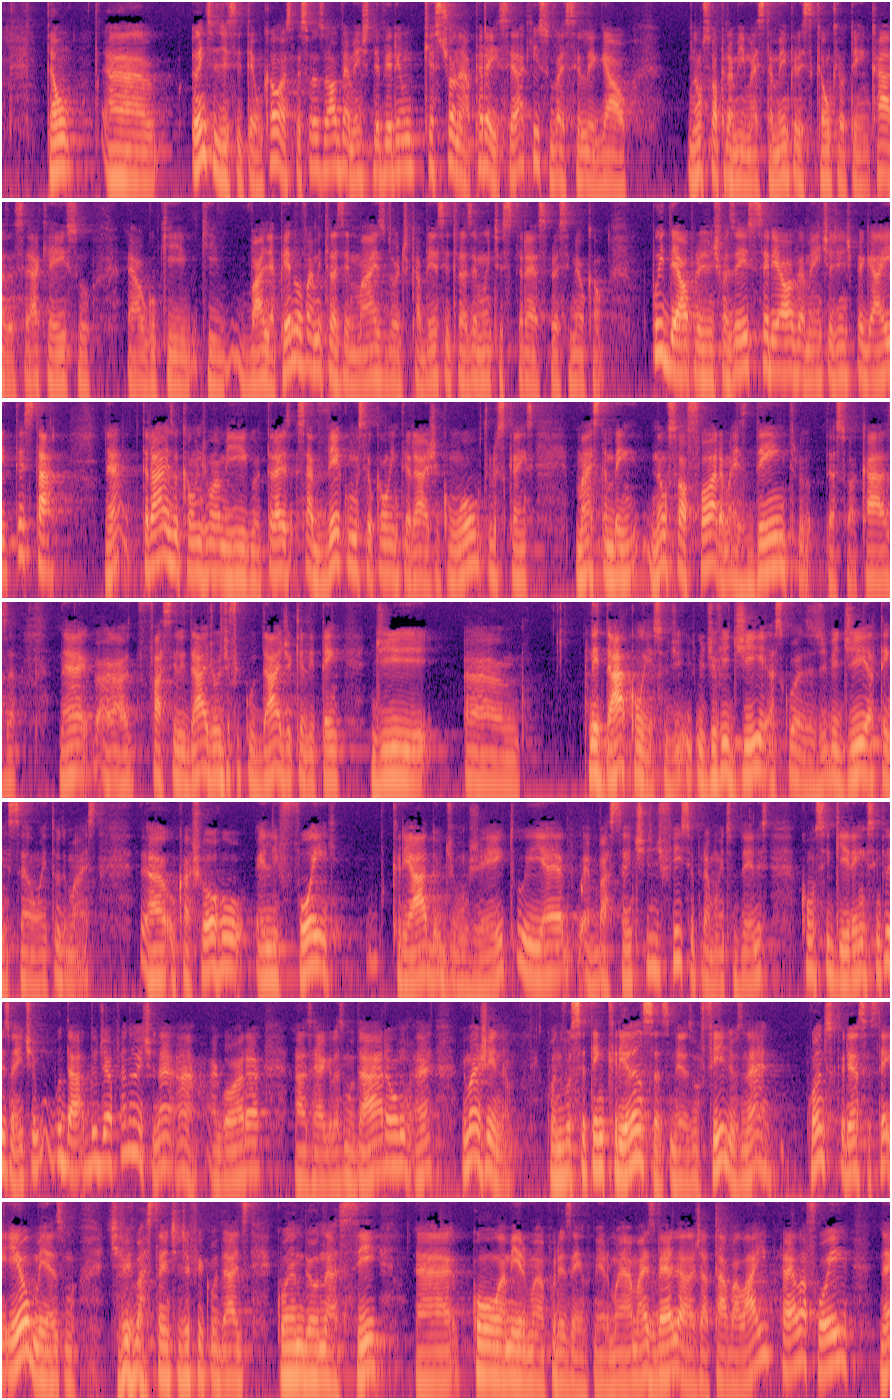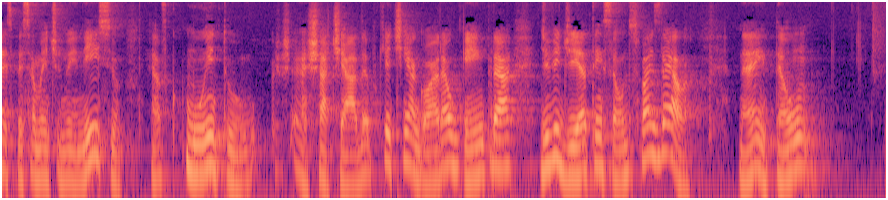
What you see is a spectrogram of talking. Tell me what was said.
Então, uh, antes de se ter um cão, as pessoas obviamente deveriam questionar: peraí, será que isso vai ser legal não só para mim, mas também para esse cão que eu tenho em casa? Será que é isso é algo que, que vale a pena ou vai me trazer mais dor de cabeça e trazer muito estresse para esse meu cão? O ideal para a gente fazer isso seria, obviamente, a gente pegar e testar. Né? Traz o cão de um amigo, traz, sabe, vê como seu cão interage com outros cães, mas também não só fora, mas dentro da sua casa, né? a facilidade ou dificuldade que ele tem de uh, lidar com isso, de, de, dividir as coisas, dividir a atenção e tudo mais. Uh, o cachorro ele foi criado de um jeito e é, é bastante difícil para muitos deles conseguirem simplesmente mudar do dia para a noite, né? Ah, agora as regras mudaram, né? Imagina, quando você tem crianças mesmo, filhos, né? Quantas crianças tem? Eu mesmo tive bastante dificuldades quando eu nasci uh, com a minha irmã, por exemplo. Minha irmã é a mais velha, ela já estava lá e para ela foi, né, especialmente no início, ela ficou muito é, chateada porque tinha agora alguém para dividir a atenção dos pais dela, né? Então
